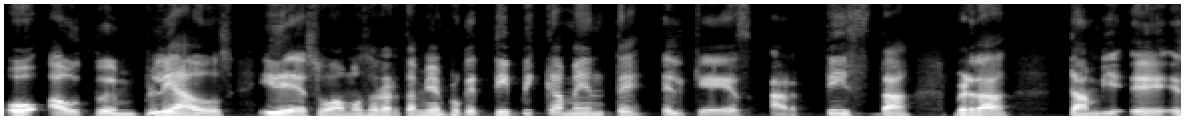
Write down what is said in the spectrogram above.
o autoempleados y de eso vamos a hablar también porque típicamente el que es artista, ¿verdad? También eh,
